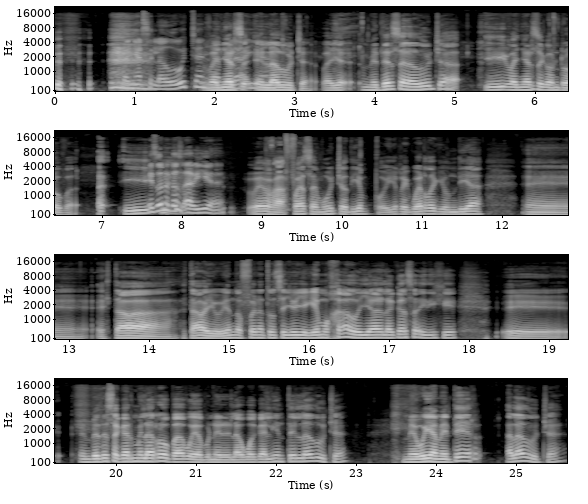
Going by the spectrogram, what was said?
Bañarse en la ducha, en Bañarse la playa. en la ducha. Meterse a la ducha y bañarse con ropa. Y Eso no lo sabía. bueno, ah, fue hace mucho tiempo y recuerdo que un día eh, estaba, estaba lloviendo afuera, entonces yo llegué mojado ya a la casa y dije, eh, en vez de sacarme la ropa, voy a poner el agua caliente en la ducha, me voy a meter a la ducha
